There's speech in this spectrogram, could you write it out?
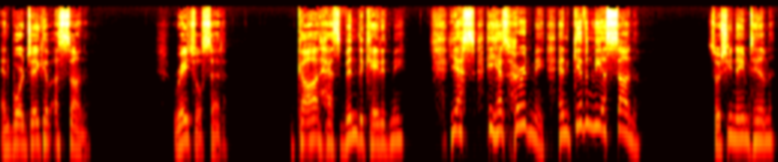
and bore Jacob a son. Rachel said, God has vindicated me. Yes, he has heard me and given me a son. So she named him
